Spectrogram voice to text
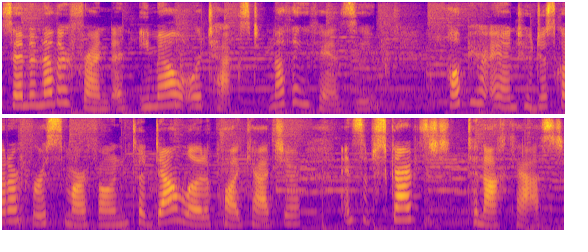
Send another friend an email or text, nothing fancy. Help your aunt who just got her first smartphone to download a podcatcher and subscribe to Tanakhcast.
